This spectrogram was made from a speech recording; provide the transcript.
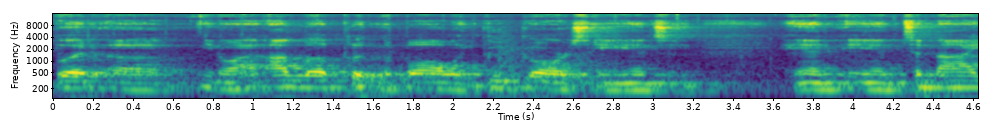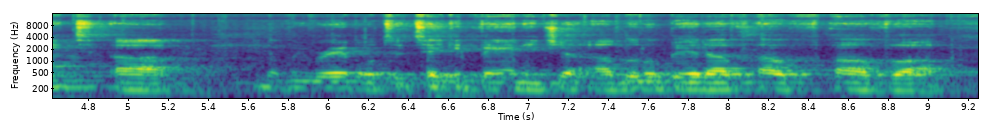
but, uh, you know, I, I love putting the ball in good guards' hands, and, and, and tonight, uh, you know, we were able to take advantage a, a little bit of, of, of, uh,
